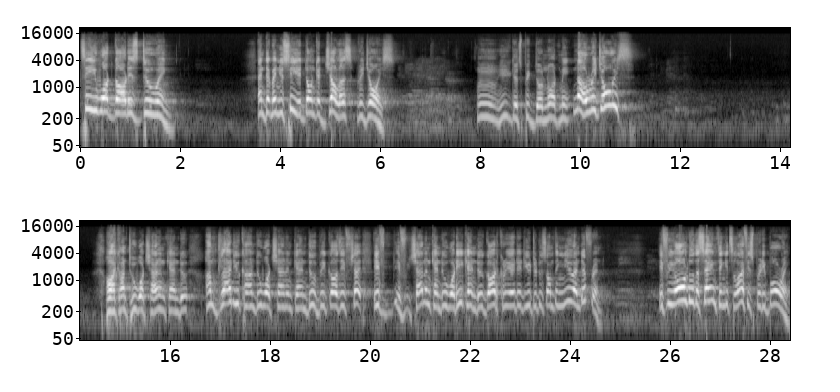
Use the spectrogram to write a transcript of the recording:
See what God is doing. And when you see it, don't get jealous, rejoice. Hmm, he gets picked on, not me. No, rejoice. Oh, I can't do what Shannon can do. I'm glad you can't do what Shannon can do because if, if, if Shannon can do what he can do, God created you to do something new and different. If we all do the same thing, its life is pretty boring.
